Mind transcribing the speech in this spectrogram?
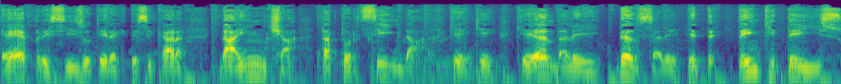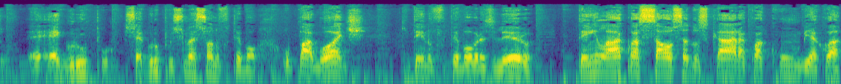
é preciso ter esse cara da hincha, da torcida, que, que, que anda ali, dança ali. Tem que ter isso. É, é, grupo. Isso é grupo, isso não é só no futebol. O pagode que tem no futebol brasileiro tem lá com a salsa dos caras, com a cúmbia, com a.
